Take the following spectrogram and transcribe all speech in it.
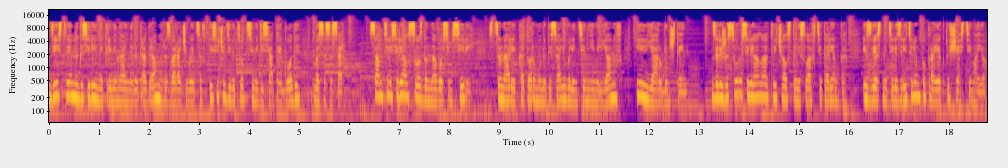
Действие многосерийной криминальной ретродрамы разворачивается в 1970-е годы в СССР. Сам телесериал создан на 8 серий, сценарий к которому написали Валентин Емельянов и Илья Рубинштейн. За режиссуру сериала отвечал Станислав Титаренко, известный телезрителям по проекту «Счастье мое».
